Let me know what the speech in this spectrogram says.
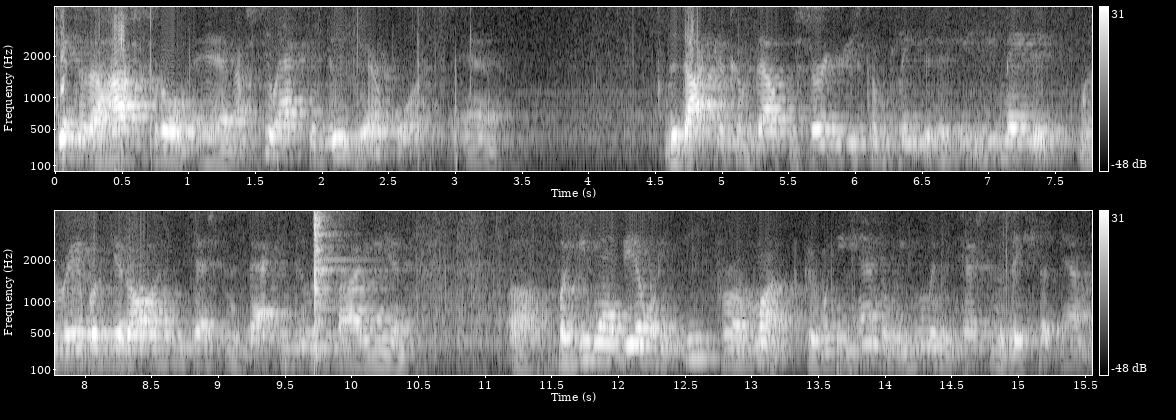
get to the hospital, and I'm still active duty Air Force. And the doctor comes out, the surgery's completed, he, he made it. We were able to get all his intestines back into his body, and uh, but he won't be able to eat for a month because when you handle the human intestines, they shut down.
